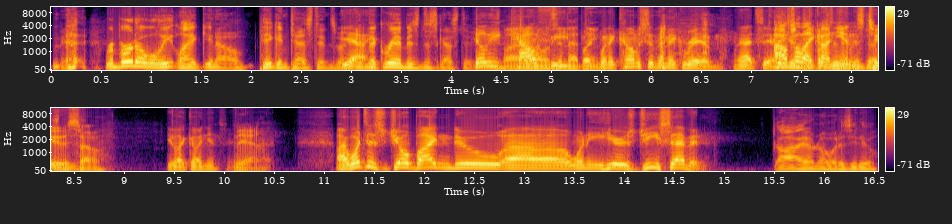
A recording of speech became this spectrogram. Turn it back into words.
Roberto will eat like you know pig intestines, but Yeah, the he- McRib is disgusting. He'll eat Well, cow know what's in feet, that but thing. when it comes to the McRib, that's it. I also like onions too. So You like onions? yeah, All right. What does Joe Biden do uh, when he hears G7? I don't know. What does he do?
